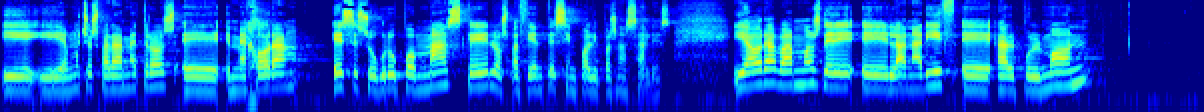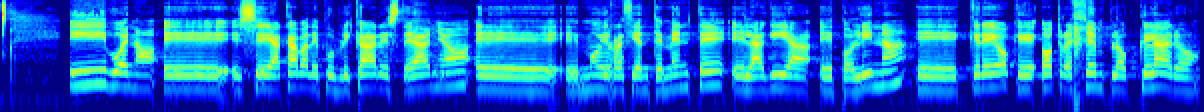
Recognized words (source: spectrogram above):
y, en muchos parámetros mejoran ese subgrupo más que los pacientes sin pólipos nasales. Y ahora vamos de la nariz al pulmón y bueno, eh, se acaba de publicar este año, eh, eh, muy recientemente, la guía Polina. creo que otro ejemplo claro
